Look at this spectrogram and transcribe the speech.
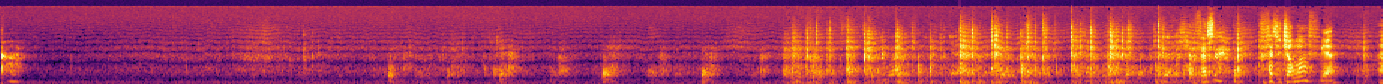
go. Professor? Professor Chelnov? Yeah? Uh,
